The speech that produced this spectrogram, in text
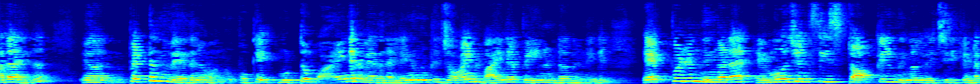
അതായത് പെട്ടെന്ന് വേദന വന്നു. ഓക്കെ മുട്ട് ഭയങ്കര വേദന. അല്ലെങ്കിൽ നിങ്ങൾക്ക് ജോയിന്റ് ഭയങ്കര പെയിൻ ഉണ്ടെന്നുണ്ടെങ്കിൽ എപ്പോഴും നിങ്ങളുടെ എമർജൻസി സ്റ്റോക്കിൽ നിങ്ങൾ വെച്ചിരിക്കേണ്ട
